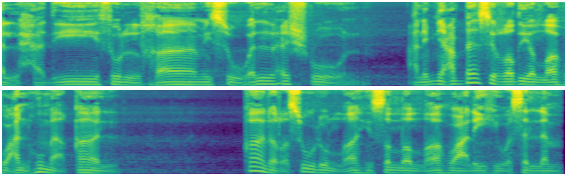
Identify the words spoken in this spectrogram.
الحديث الخامس والعشرون. عن ابن عباس رضي الله عنهما قال قال رسول الله صلى الله عليه وسلم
